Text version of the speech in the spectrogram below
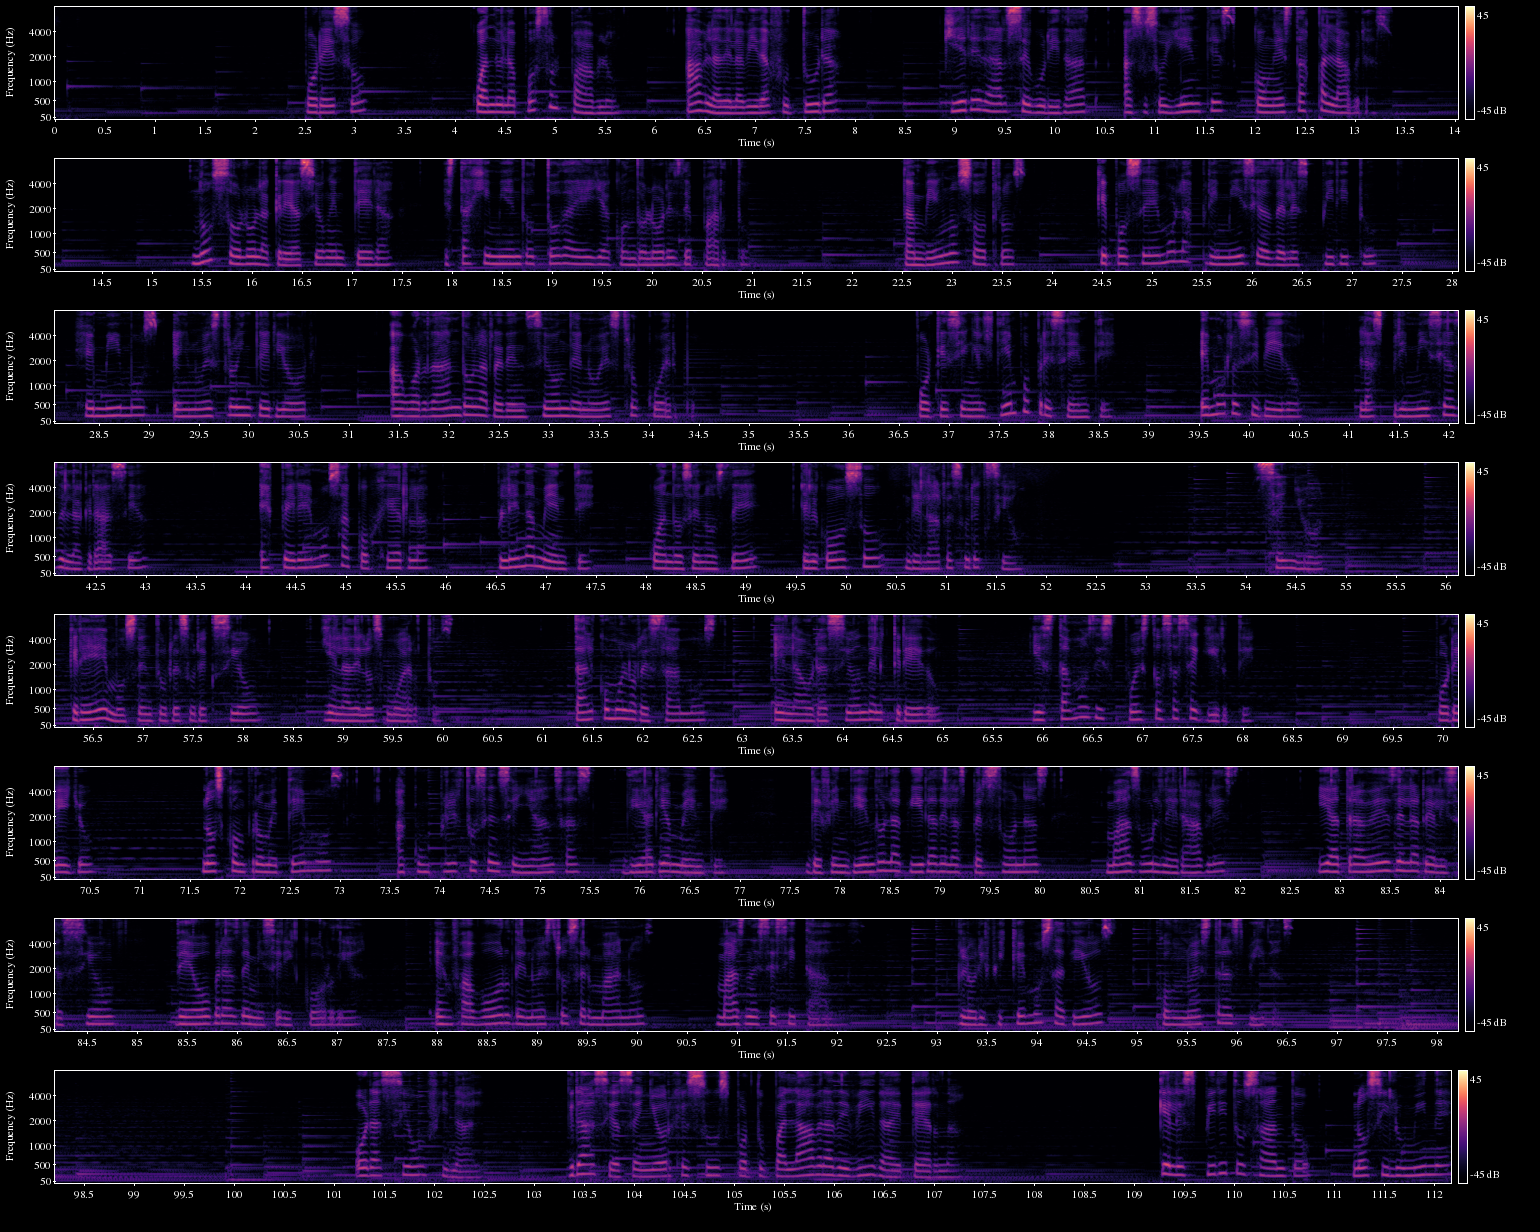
Por eso, cuando el apóstol Pablo habla de la vida futura, quiere dar seguridad a sus oyentes con estas palabras. No solo la creación entera está gimiendo toda ella con dolores de parto, también nosotros, que poseemos las primicias del Espíritu, gemimos en nuestro interior aguardando la redención de nuestro cuerpo. Porque si en el tiempo presente hemos recibido las primicias de la gracia, esperemos acogerla plenamente cuando se nos dé el gozo de la resurrección. Señor, Creemos en tu resurrección y en la de los muertos, tal como lo rezamos en la oración del credo y estamos dispuestos a seguirte. Por ello, nos comprometemos a cumplir tus enseñanzas diariamente, defendiendo la vida de las personas más vulnerables y a través de la realización de obras de misericordia en favor de nuestros hermanos más necesitados. Glorifiquemos a Dios con nuestras vidas. Oración final. Gracias Señor Jesús por tu palabra de vida eterna. Que el Espíritu Santo nos ilumine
